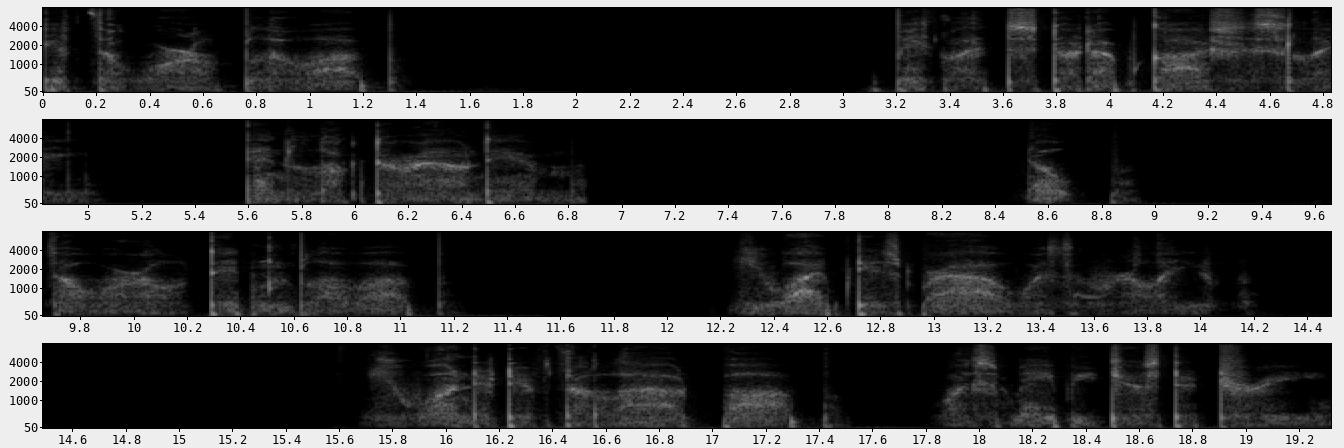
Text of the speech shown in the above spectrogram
if the world blew up. Piglet stood up cautiously and looked around him. Nope, the world didn't blow up. He wiped his brow with relief. He wondered if the loud pop was maybe just a tree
